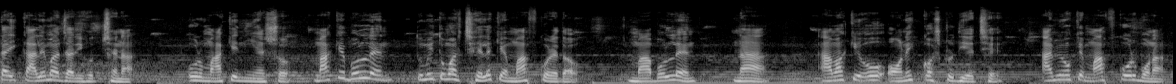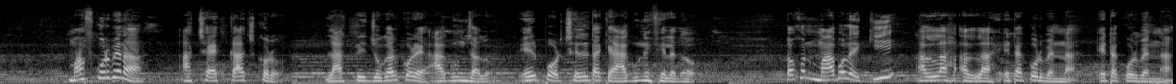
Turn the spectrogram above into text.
তাই কালেমা জারি হচ্ছে না। ওর মাকে নিয়ে এসো। মাকে বললেন, তুমি তোমার ছেলেকে মাফ করে দাও। মা বললেন, না, আমাকে ও অনেক কষ্ট দিয়েছে। আমি ওকে মাফ করব না। মাফ করবে না? আচ্ছা এক কাজ করো। লাকড়ি জোগাড় করে আগুন জ্বালো। এরপর ছেলেটাকে আগুনে ফেলে দাও। তখন মা বলে, কি? আল্লাহ আল্লাহ, এটা করবেন না, এটা করবেন না।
